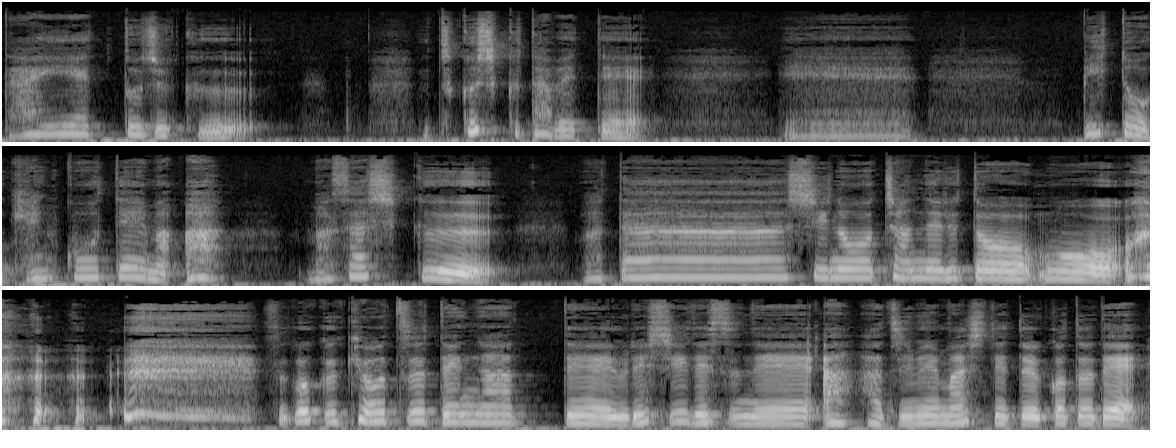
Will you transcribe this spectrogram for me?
ダイエット塾。美しく食べて、えー、美と健康テーマ、あ、まさしく私のチャンネルともう すごく共通点があって嬉しいですね。あ、はじめましてということで、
